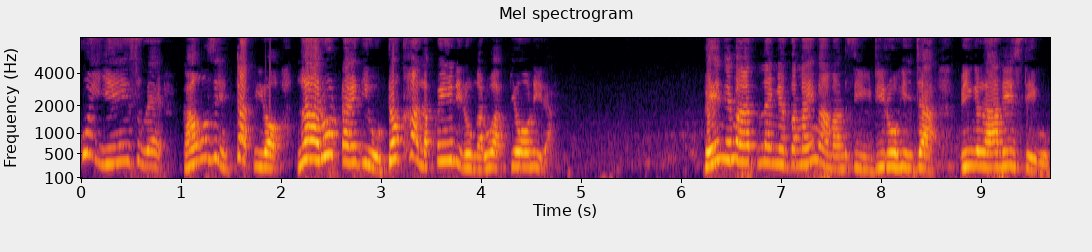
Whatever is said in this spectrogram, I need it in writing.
ခွင့်ရေးဆိုတဲ့ခေါင်းစဉ်တက်ပြီးတော့ငါတို့တိုင်းပြည်ကိုဒုက္ခလပေးနေလို့ငါတို့ကပြောနေတာ ဘယ်မြန်မာနိုင်ငံသမိုင်းမှာမှမရှိဘူးဒီလိုဟင်ကြဘင်္ဂလားဒေ့ရှ်တွေကို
